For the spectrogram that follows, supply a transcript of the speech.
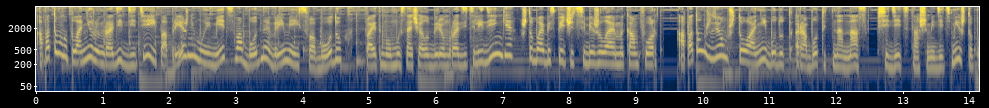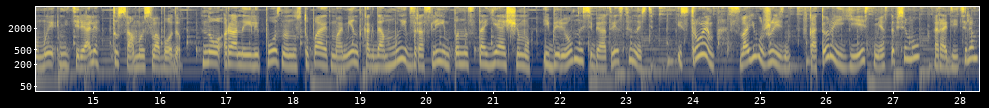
А потом мы планируем родить детей и по-прежнему иметь свободное время и свободу. Поэтому мы сначала берем у родителей деньги, чтобы обеспечить себе желаемый комфорт, а потом ждем, что они будут работать на нас, сидеть с нашими детьми, чтобы мы не теряли ту самую свободу. Но рано или поздно наступает момент, когда мы взрослеем по-настоящему и берем на себя ответственность. И строим свою жизнь, в которой есть место всему – родителям,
